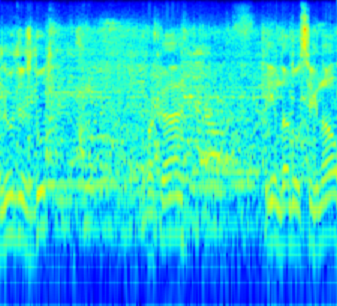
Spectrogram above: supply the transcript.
Люди ждут, пока им дадут сигнал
